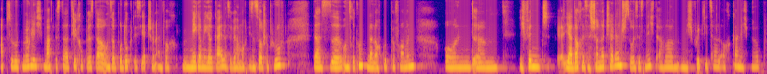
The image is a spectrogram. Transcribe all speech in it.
absolut möglich. Markt ist da, Zielgruppe ist da, unser Produkt ist jetzt schon einfach mega, mega geil. Also wir haben auch diesen Social Proof, dass äh, unsere Kunden dann auch gut performen. Und ähm, ich finde, ja doch, es ist schon eine Challenge, so ist es nicht, aber mich freakt die Zahl auch gar nicht mehr ab.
